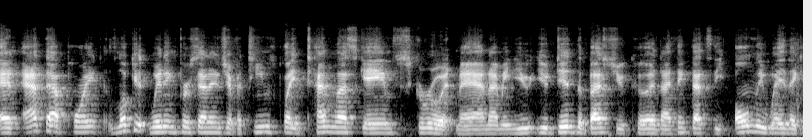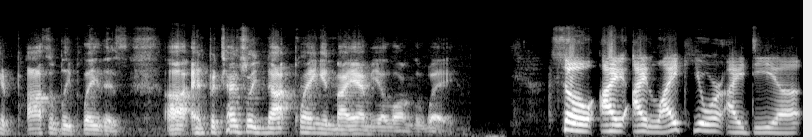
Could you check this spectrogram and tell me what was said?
and at that point, look at winning percentage. If a team's played 10 less games, screw it, man. I mean, you, you did the best you could. And I think that's the only way they could possibly play this uh, and potentially not playing in Miami along the way. So I I like your idea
